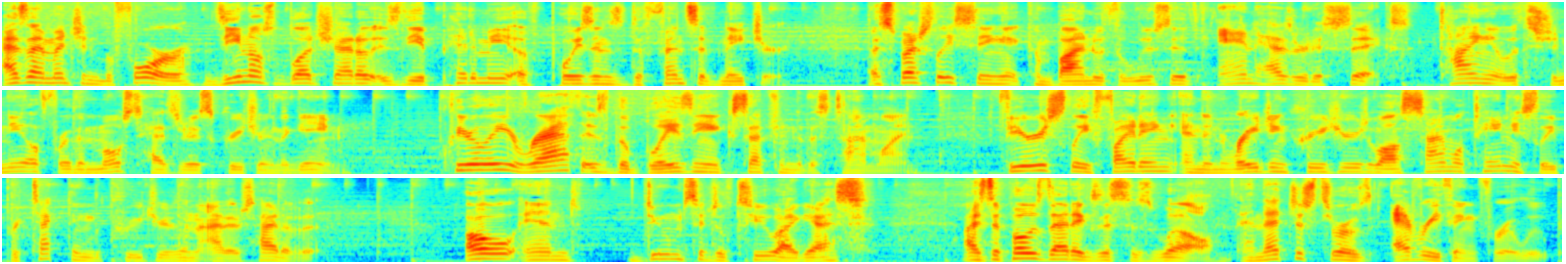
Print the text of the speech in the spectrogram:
As I mentioned before, Xenos Bloodshadow is the epitome of Poison's defensive nature, especially seeing it combined with Elusive and Hazardous 6, tying it with Chenille for the most hazardous creature in the game. Clearly, Wrath is the blazing exception to this timeline, furiously fighting and enraging creatures while simultaneously protecting the creatures on either side of it. Oh, and Doom Sigil 2, I guess. I suppose that exists as well, and that just throws everything for a loop,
